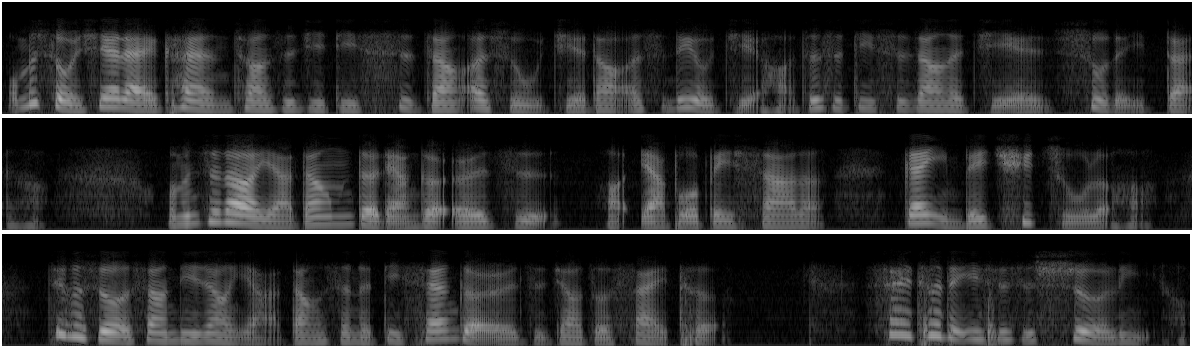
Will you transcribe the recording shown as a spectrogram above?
我们首先来看创世纪第四章二十五节到二十六节哈，这是第四章的结束的一段哈。我们知道亚当的两个儿子，哈亚伯被杀了，该隐被驱逐了哈。这个时候，上帝让亚当生了第三个儿子，叫做赛特。赛特的意思是设立哈，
